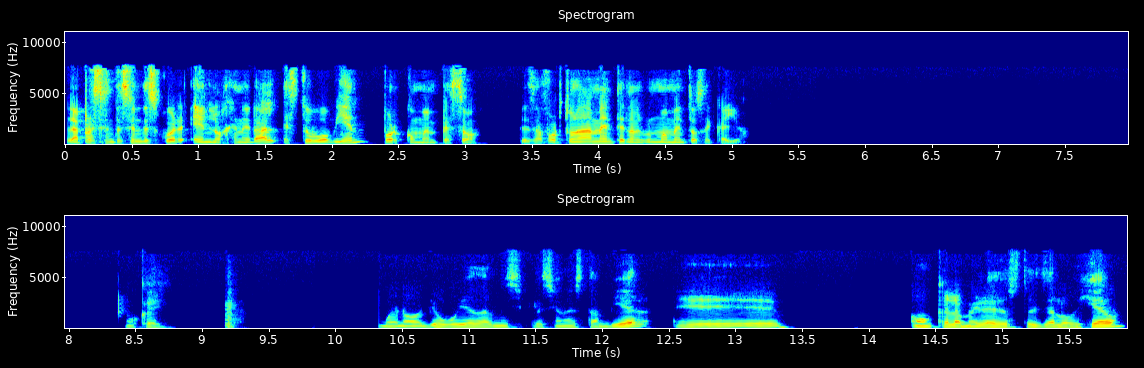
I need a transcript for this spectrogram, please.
la presentación de Square en lo general estuvo bien por cómo empezó. Desafortunadamente en algún momento se cayó. Ok. Bueno, yo voy a dar mis impresiones también, eh, aunque la mayoría de ustedes ya lo dijeron.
